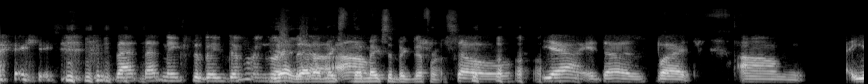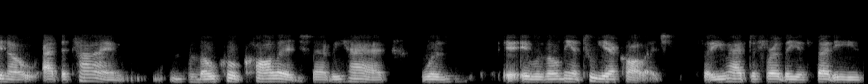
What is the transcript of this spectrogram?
okay. So that that makes a big difference. Right yeah, yeah, there. that makes um, that makes a big difference. so yeah, it does. But um, you know, at the time, the local college that we had was it, it was only a two year college, so you had to further your studies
